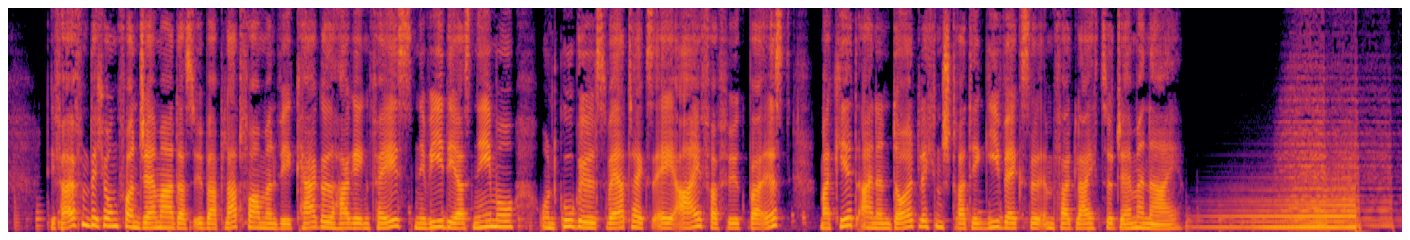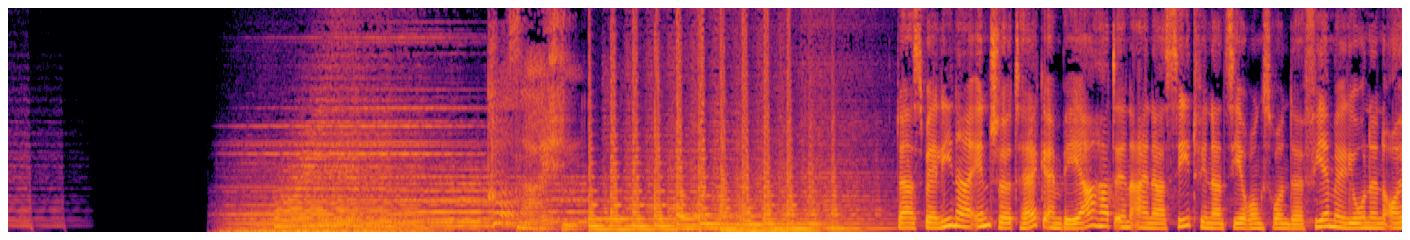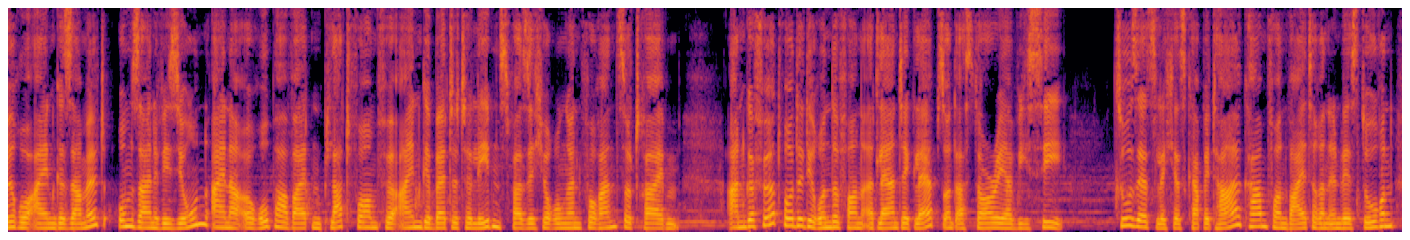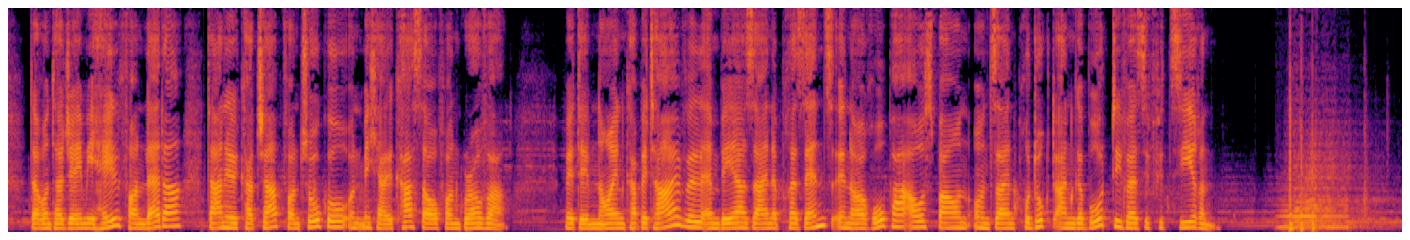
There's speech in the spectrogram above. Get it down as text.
Die Veröffentlichung von Gemma, das über Plattformen wie Kaggle Hugging Face, Nvidias Nemo und Googles Vertex AI verfügbar ist, markiert einen deutlichen Strategiewechsel im Vergleich zu Gemini. Das Berliner InsurTech MBA hat in einer Seed-Finanzierungsrunde 4 Millionen Euro eingesammelt, um seine Vision einer europaweiten Plattform für eingebettete Lebensversicherungen voranzutreiben. Angeführt wurde die Runde von Atlantic Labs und Astoria VC. Zusätzliches Kapital kam von weiteren Investoren, darunter Jamie Hale von Ladder, Daniel Katschab von Choco und Michael Kassau von Grover. Mit dem neuen Kapital will MBA seine Präsenz in Europa ausbauen und sein Produktangebot diversifizieren.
